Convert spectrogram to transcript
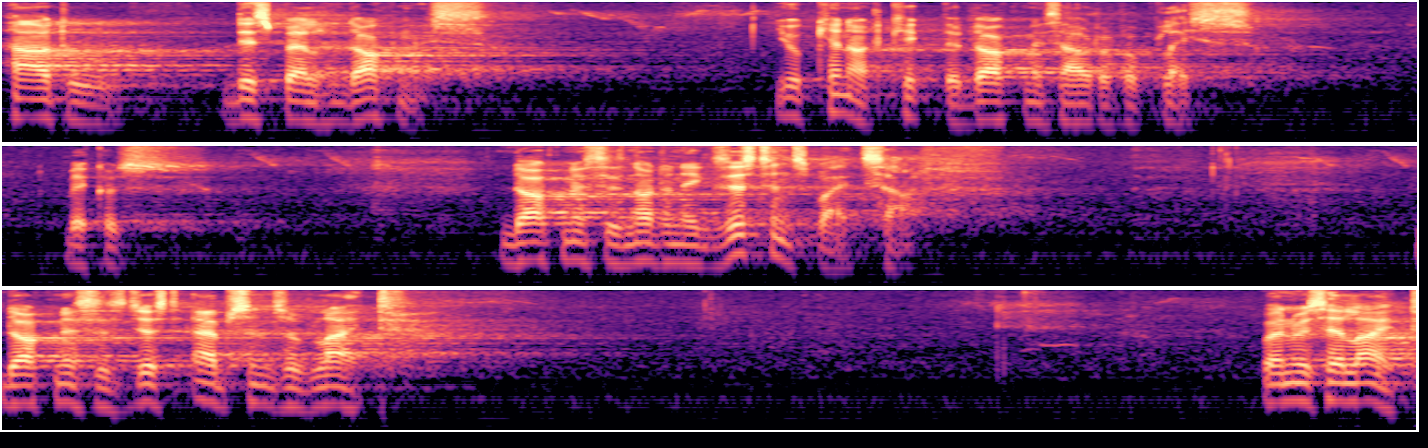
How to dispel darkness? You cannot kick the darkness out of a place because darkness is not an existence by itself. Darkness is just absence of light. When we say light,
